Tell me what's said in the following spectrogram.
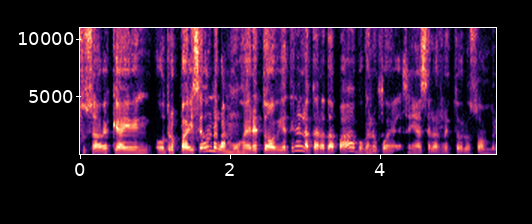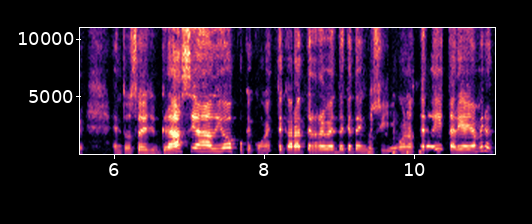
tú sabes que hay en otros países donde las mujeres todavía tienen la cara tapada porque no pueden enseñarse al resto de los hombres. Entonces, gracias a Dios, porque con este carácter rebelde que tengo, si llego a nacer ahí, estaría ya, mira.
